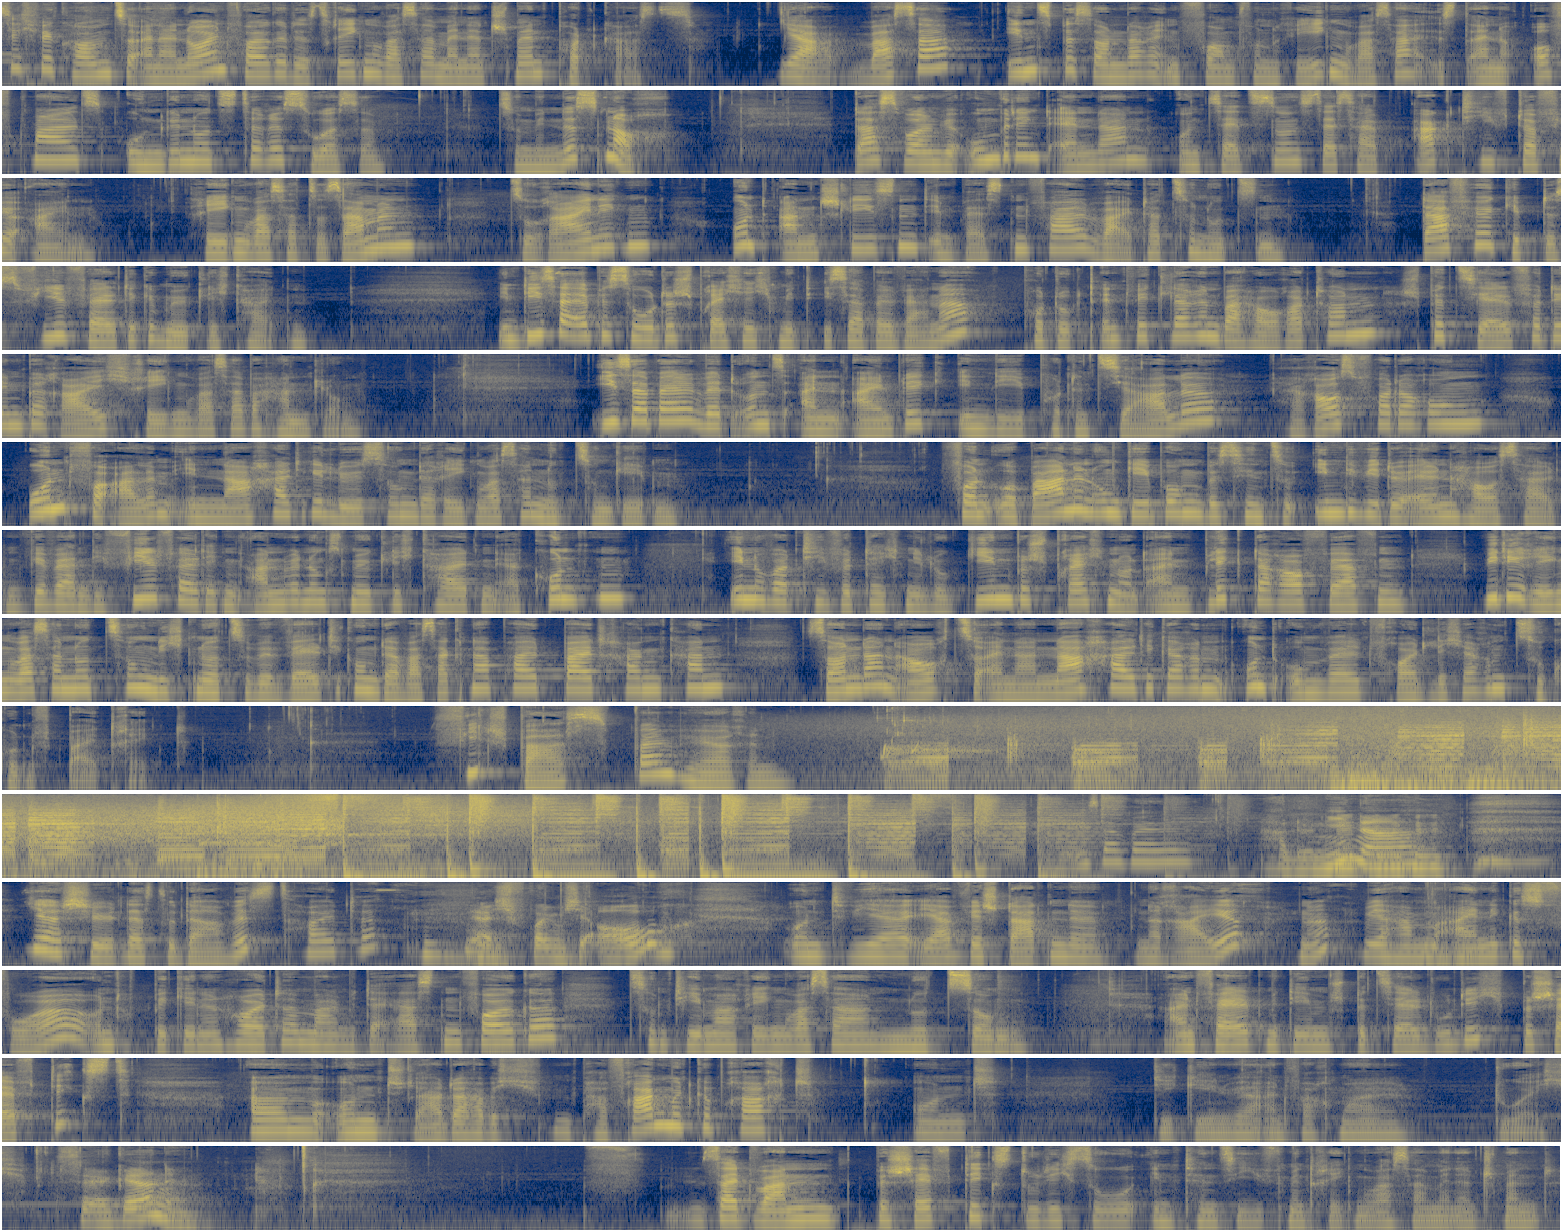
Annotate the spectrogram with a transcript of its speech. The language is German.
Herzlich willkommen zu einer neuen Folge des Regenwassermanagement Podcasts. Ja, Wasser, insbesondere in Form von Regenwasser, ist eine oftmals ungenutzte Ressource. Zumindest noch. Das wollen wir unbedingt ändern und setzen uns deshalb aktiv dafür ein, Regenwasser zu sammeln, zu reinigen und anschließend im besten Fall weiter zu nutzen. Dafür gibt es vielfältige Möglichkeiten. In dieser Episode spreche ich mit Isabel Werner, Produktentwicklerin bei Hauraton, speziell für den Bereich Regenwasserbehandlung. Isabel wird uns einen Einblick in die Potenziale, Herausforderungen und vor allem in nachhaltige Lösungen der Regenwassernutzung geben. Von urbanen Umgebungen bis hin zu individuellen Haushalten. Wir werden die vielfältigen Anwendungsmöglichkeiten erkunden, innovative Technologien besprechen und einen Blick darauf werfen, wie die Regenwassernutzung nicht nur zur Bewältigung der Wasserknappheit beitragen kann, sondern auch zu einer nachhaltigeren und umweltfreundlicheren Zukunft beiträgt. Viel Spaß beim Hören! Hallo Isabel. Hallo Nina. Ja, schön, dass du da bist heute. Ja, ich freue mich auch. Und wir, ja, wir starten eine, eine Reihe. Ne? Wir haben mhm. einiges vor und beginnen heute mal mit der ersten Folge zum Thema Regenwassernutzung. Ein Feld, mit dem speziell du dich beschäftigst. Ähm, und ja, da habe ich ein paar Fragen mitgebracht und die gehen wir einfach mal durch. Sehr gerne. Seit wann beschäftigst du dich so intensiv mit Regenwassermanagement?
